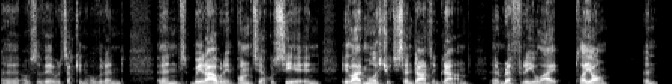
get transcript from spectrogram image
uh, obviously they were attacking at other end, and where I went in Ponty, I could see it, and he like more struck to send down to the ground, and referee were like play on, and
